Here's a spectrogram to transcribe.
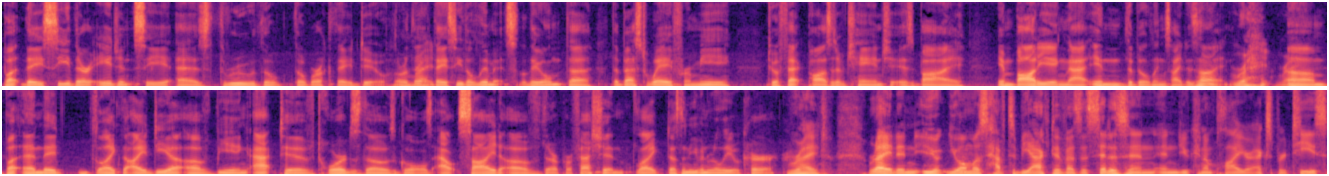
But they see their agency as through the, the work they do, or they, Right. they see the limits. The, the the best way for me to affect positive change is by embodying that in the buildings I design. right right Um, but and they like the idea of being active towards those goals outside of their profession like doesn't even really occur. Right, right, and you you almost have to be active as a citizen, and you can apply your expertise,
